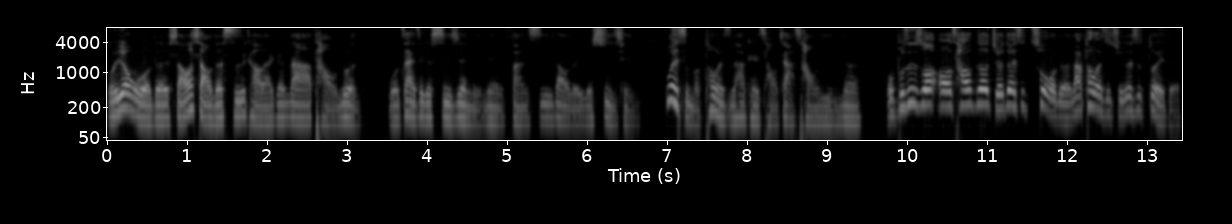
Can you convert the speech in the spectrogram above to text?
我用我的小小的思考来跟大家讨论，我在这个事件里面反思到的一个事情：为什么 Toys 他可以吵架吵赢呢？我不是说哦，超哥绝对是错的，那 Toys 绝对是对的。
